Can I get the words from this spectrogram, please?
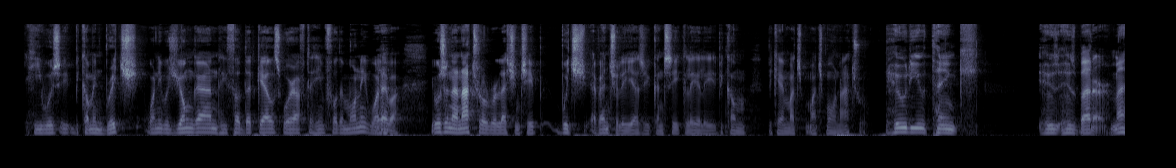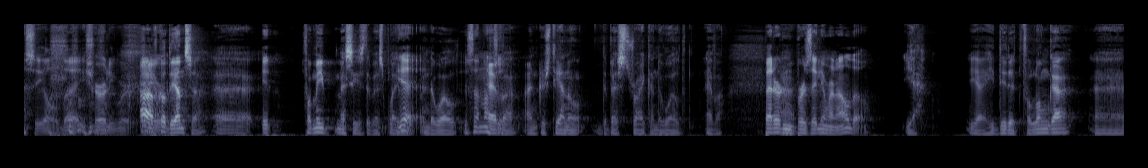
he was becoming rich when he was younger, and he thought that girls were after him for the money, whatever. It wasn't a natural relationship, which eventually, as you can see clearly, it become became much much more natural. Who do you think who's who's better? Messi all day, surely we're Ah, I've got the answer. Uh, it for me, Messi is the best player Yeah. in the world Is that not ever, and Cristiano the best striker in the world ever. better Uh, than Brazilian Ronaldo. Yeah, yeah, he did it for longer. Uh,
